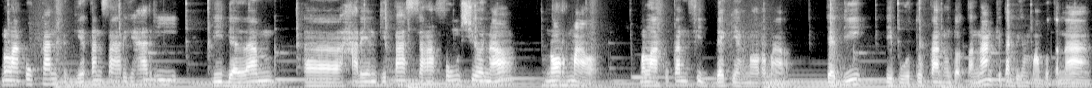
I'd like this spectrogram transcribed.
melakukan kegiatan sehari-hari di dalam uh, harian kita secara fungsional normal, melakukan feedback yang normal. Jadi dibutuhkan untuk tenang kita bisa mampu tenang.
